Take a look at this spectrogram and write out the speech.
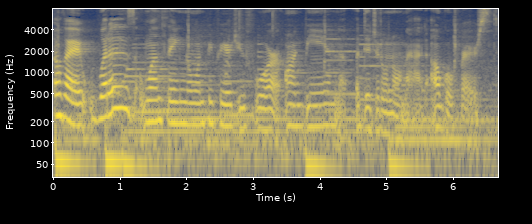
Okay, what is one thing no one prepared you for on being a digital nomad? I'll go first.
